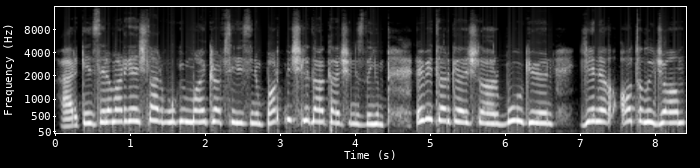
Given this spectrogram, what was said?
Herkese selam arkadaşlar. Bugün Minecraft serisinin part 5 ile daha karşınızdayım. Evet arkadaşlar bugün yine at alacağım.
